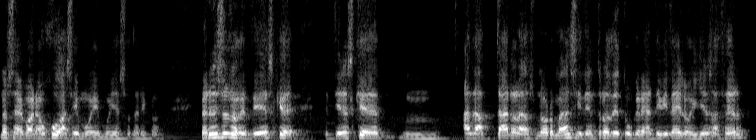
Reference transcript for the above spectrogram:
No sé, bueno, un juego así muy, muy esotérico. Pero eso es lo que tienes que, te tienes que mm, adaptar a las normas y dentro de tu creatividad y lo que quieres hacer,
